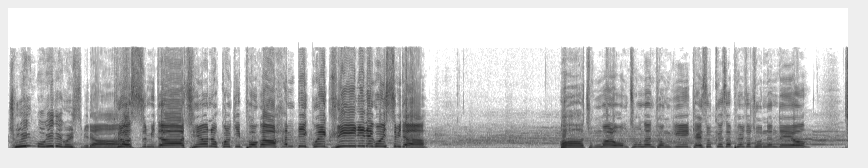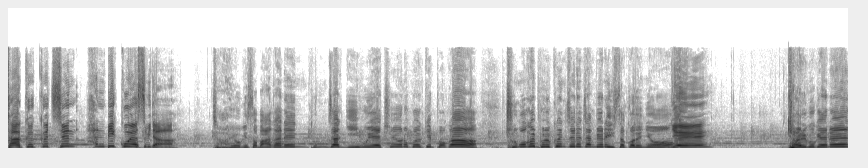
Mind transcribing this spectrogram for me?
주인공이 되고 있습니다. 그렇습니다. 최현우 골키퍼가 한빛고의 귀인이 되고 있습니다. 아 정말 엄청난 경기 계속해서 펼쳐줬는데요. 자 그 끝은 한빛고였습니다. 자, 여기서 막아낸 동작 이후에 최현우 골키퍼가 주먹을 불끈지는 장면이 있었거든요. 예. 결국에는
